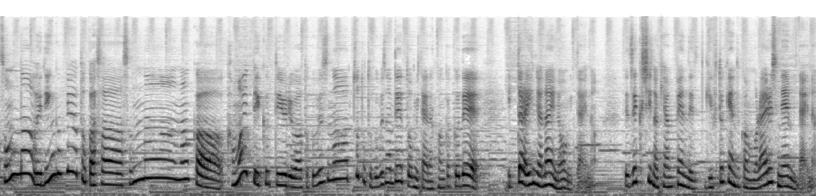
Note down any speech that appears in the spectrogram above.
そんなウェディングフェアとかさそんななんか構えていくっていうよりは特別なちょっと特別なデートみたいな感覚で行ったらいいんじゃないのみたいな。でゼクシーのキャンペーンでギフト券とかももらえるしねみたいな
